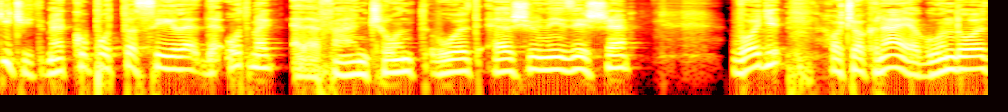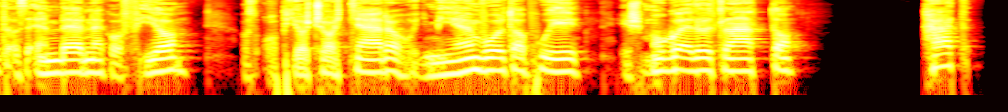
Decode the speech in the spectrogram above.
Kicsit megkopott a széle, de ott meg elefántcsont volt első nézésre, vagy ha csak rája gondolt az embernek a fia, az apja csatjára, hogy milyen volt apué, és maga előtt látta, hát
